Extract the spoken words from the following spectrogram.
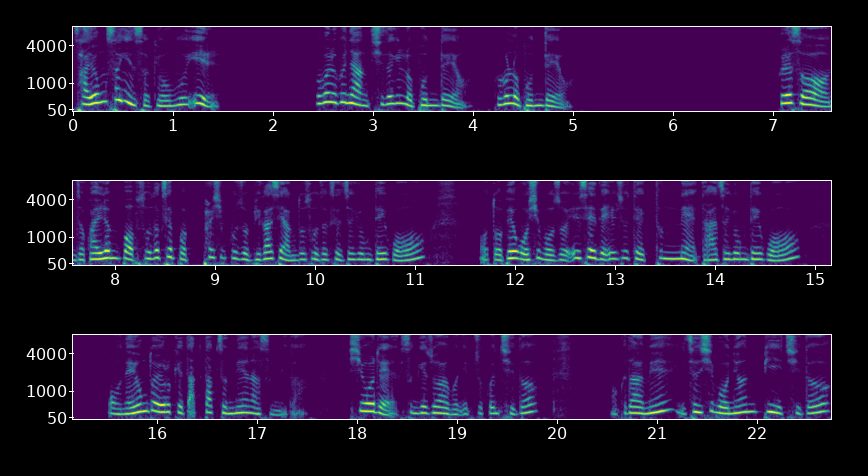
사용승인서 교부 1 그걸 그냥 취득일로 본대요. 그걸로 본대요. 그래서 이제 관련법 소득세법 89조 비과세 양도소득세 적용되고 어, 또 155조 1세대 1주택 특례 다 적용되고 어, 내용도 이렇게 딱딱 정리해 놨습니다. 10월에 승계조합은 입주권 취득 어, 그 다음에 2015년 B 취득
